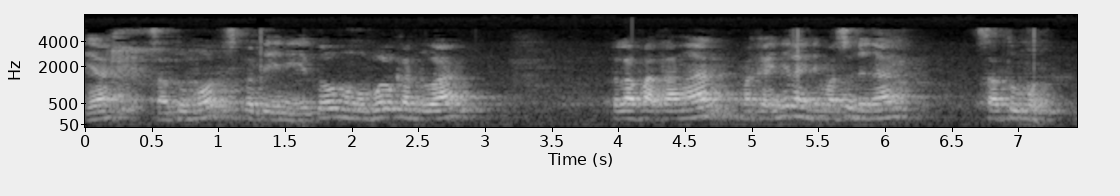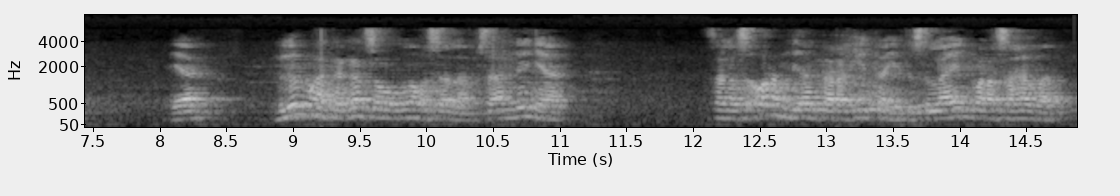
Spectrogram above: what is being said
ya satu mud seperti ini itu mengumpulkan dua telapak tangan, maka inilah yang dimaksud dengan satu mud. Ya. Beliau mengatakan wasallam, seandainya salah seorang di antara kita itu selain para sahabat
